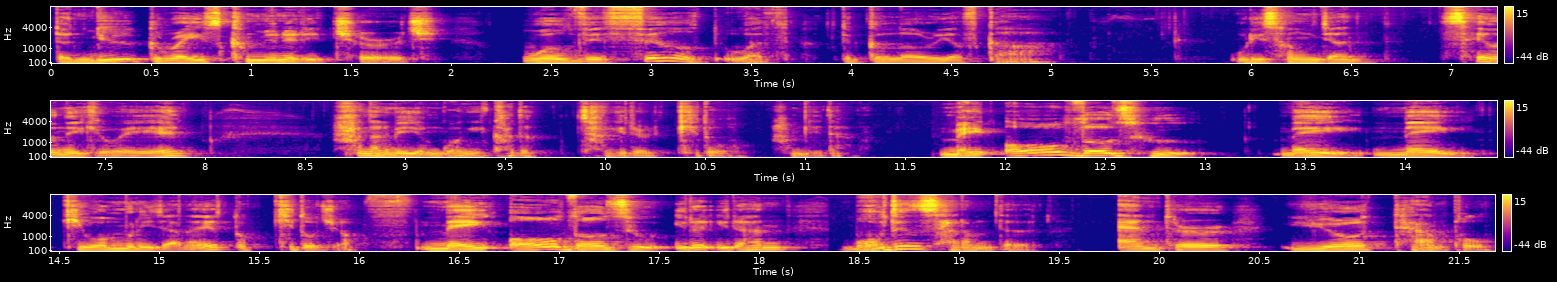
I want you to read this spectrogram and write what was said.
the new grace community church will be filled with the glory of God. 우리 성전 세은의 교회에 하나님의 영광이 가득 차기를 기도합니다. May all those who may, may 기원문이잖아요. 또 기도죠. May all those who 이러 이러한 모든 사람들 enter your temple.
